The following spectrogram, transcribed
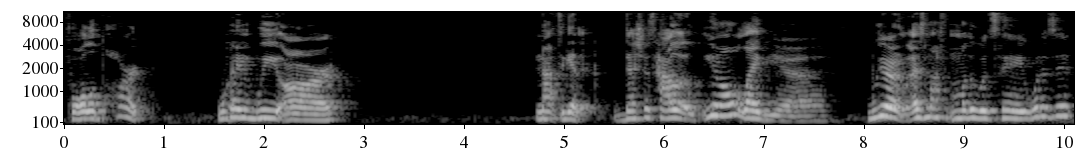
fall apart when we are not together. That's just how it, you know, like Yeah. we are, as my mother would say, what is it?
